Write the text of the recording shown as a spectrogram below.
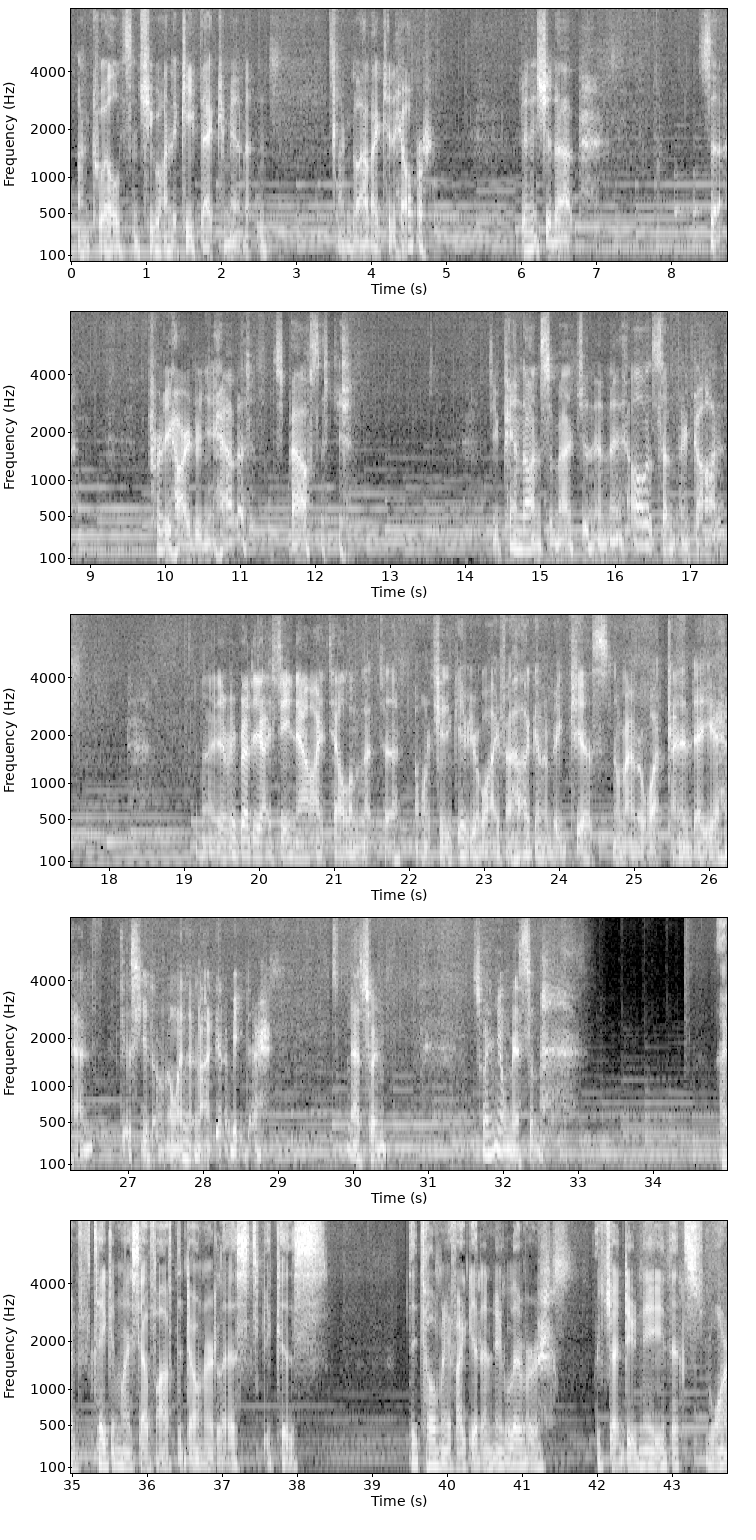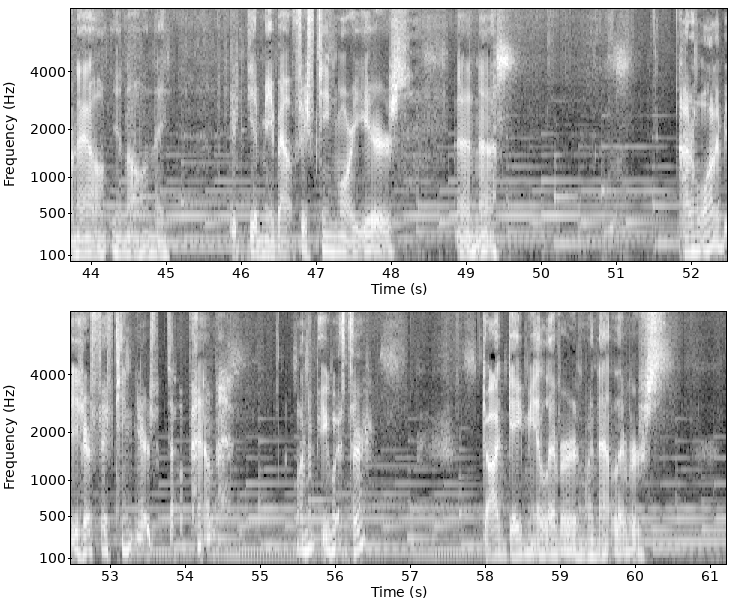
on quilts, and she wanted to keep that commitment. And I'm glad I could help her finish it up. It's uh, pretty hard when you have a spouse that you depend on so much, and then they, all of a sudden they're gone. Everybody I see now, I tell them that uh, I want you to give your wife a hug and a big kiss, no matter what kind of day you had, because you don't know when they're not going to be there. And that's when, that's when you'll miss them. I've taken myself off the donor list because they told me if I get a new liver, which I do need, that's worn out, you know, and they would give me about 15 more years. And uh, I don't want to be here 15 years without Pam. I want to be with her. God gave me a liver, and when that liver's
